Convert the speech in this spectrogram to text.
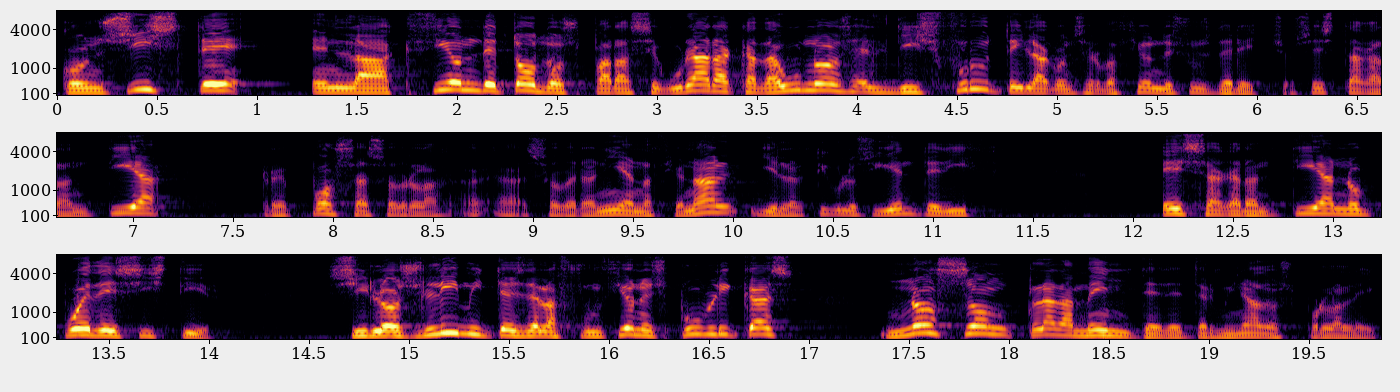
consiste en la acción de todos para asegurar a cada uno el disfrute y la conservación de sus derechos. Esta garantía reposa sobre la eh, soberanía nacional y el artículo siguiente dice, esa garantía no puede existir si los límites de las funciones públicas no son claramente determinados por la ley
